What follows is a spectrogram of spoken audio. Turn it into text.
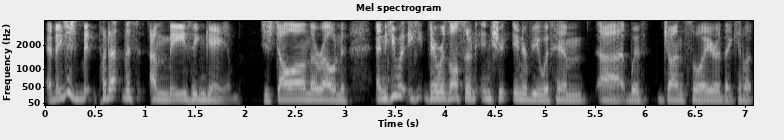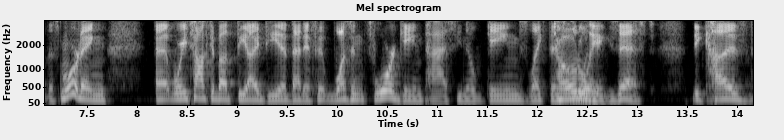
and they just put up this amazing game, just all on their own. And he, he there was also an inter- interview with him uh, with John Sawyer that came out this morning. Uh, where he talked about the idea that if it wasn't for Game Pass, you know, games like this Totally. wouldn't exist because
